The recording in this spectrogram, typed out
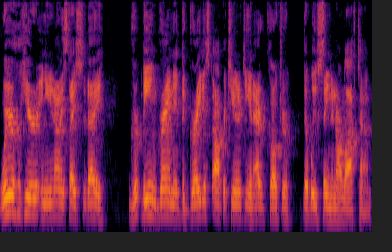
We're here in the United States today, gr- being granted the greatest opportunity in agriculture that we've seen in our lifetime.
